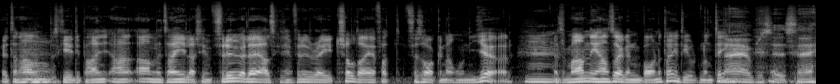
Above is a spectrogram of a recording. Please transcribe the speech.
Utan han beskriver typ, han, han, anledningen till att han gillar sin fru, eller älskar sin fru Rachel då, är för, att, för sakerna hon gör. Men som han i hans ögon, barnet har inte gjort någonting. Nej, precis. Nej,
